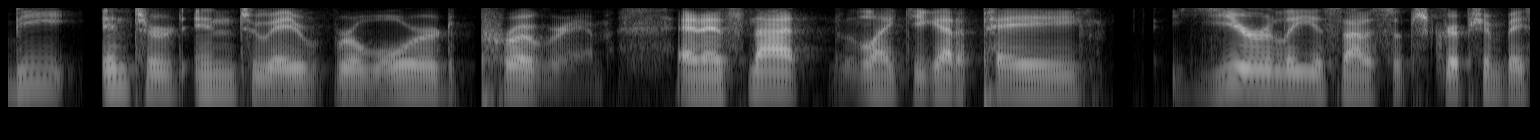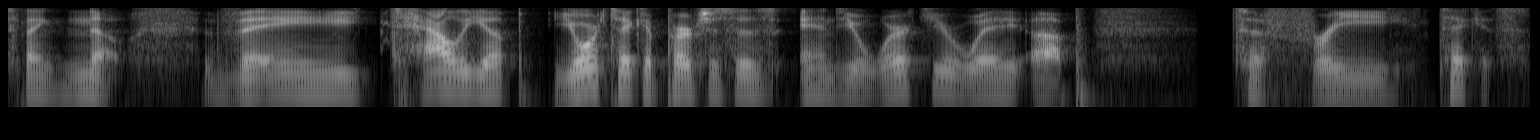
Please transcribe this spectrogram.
be entered into a reward program. And it's not like you got to pay yearly, it's not a subscription based thing. No. They tally up your ticket purchases and you work your way up to free tickets.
